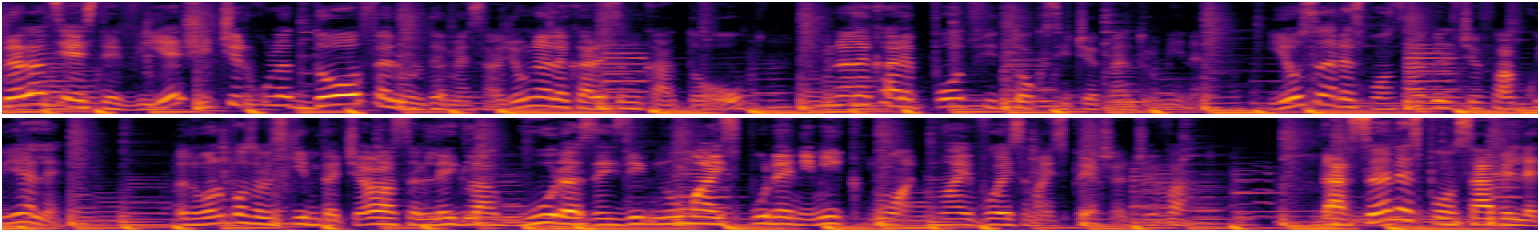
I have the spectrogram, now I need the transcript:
Relația este vie și circulă două feluri de mesaje, unele care sunt cadou și unele care pot fi toxice pentru mine. Eu sunt responsabil ce fac cu ele. Pentru că nu pot să-l schimb pe celălalt, să leg la gură, să-i zic nu mai spune nimic, nu, nu ai voie să mai spui așa ceva. Dar sunt responsabil de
